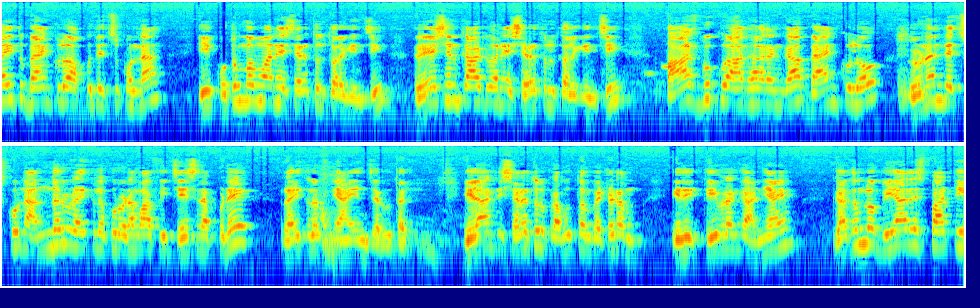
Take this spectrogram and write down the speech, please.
రైతు బ్యాంకులో అప్పు తెచ్చుకున్నా ఈ కుటుంబం అనే షరతులు తొలగించి రేషన్ కార్డు అనే షరతులు తొలగించి పాస్బుక్ ఆధారంగా బ్యాంకులో రుణం తెచ్చుకున్న అందరూ రైతులకు రుణమాఫీ చేసినప్పుడే రైతులకు న్యాయం జరుగుతుంది. ఇలాంటి షరతులు ప్రభుత్వం పెట్టడం ఇది తీవ్రంగా అన్యాయం. గతంలో బీఆర్ఎస్ పార్టీ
